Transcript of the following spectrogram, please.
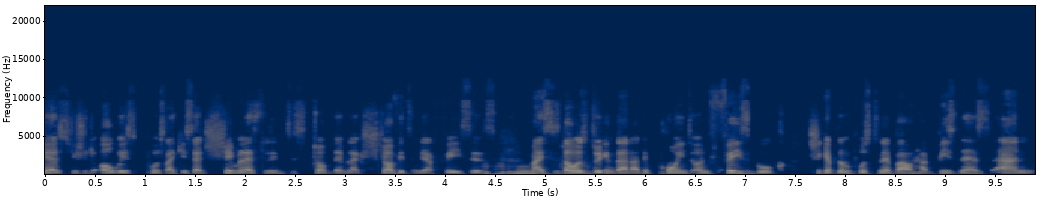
yes, you should always post, like you said, shamelessly disturb them, like shove it in their faces. Mhm. My sister was doing that at the point on Facebook. She kept on posting about her business. And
